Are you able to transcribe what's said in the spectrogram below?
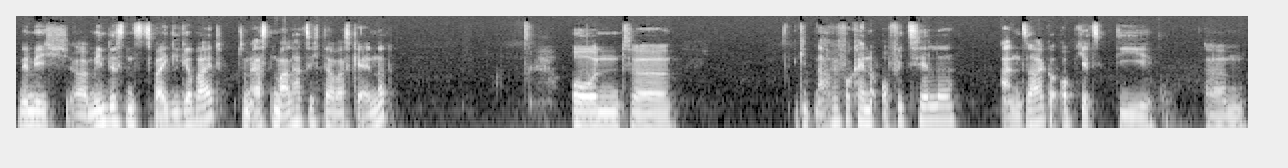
nämlich äh, mindestens 2 GB. Zum ersten Mal hat sich da was geändert. Und äh, gibt nach wie vor keine offizielle Ansage, ob jetzt die ähm,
